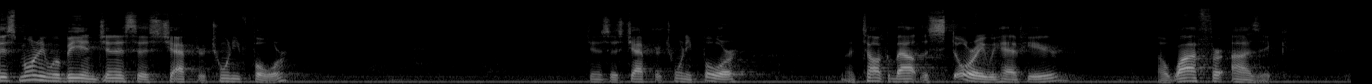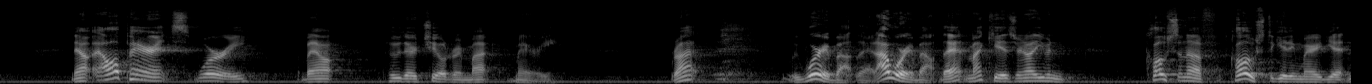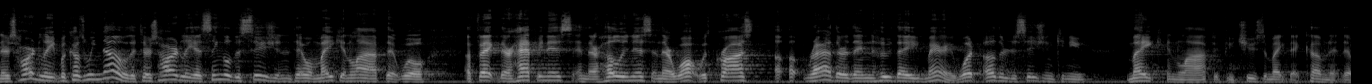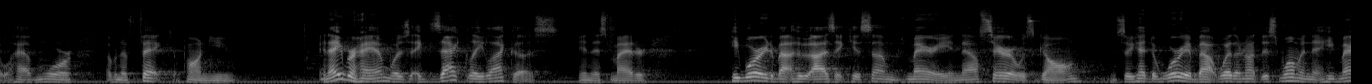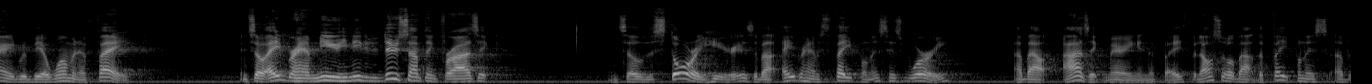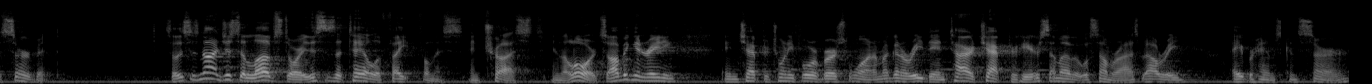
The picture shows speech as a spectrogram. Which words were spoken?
This morning we'll be in Genesis chapter 24. Genesis chapter 24. I'm going to talk about the story we have here a wife for Isaac. Now, all parents worry about who their children might marry, right? We worry about that. I worry about that. My kids are not even close enough, close to getting married yet. And there's hardly, because we know that there's hardly a single decision that they will make in life that will affect their happiness and their holiness and their walk with Christ uh, uh, rather than who they marry. What other decision can you make in life if you choose to make that covenant that will have more of an effect upon you? And Abraham was exactly like us in this matter. He worried about who Isaac, his son, would marry, and now Sarah was gone, and so he had to worry about whether or not this woman that he married would be a woman of faith. And so Abraham knew he needed to do something for Isaac. And so the story here is about Abraham's faithfulness, his worry about Isaac marrying in the faith, but also about the faithfulness of a servant. So this is not just a love story, this is a tale of faithfulness and trust in the Lord. So I'll begin reading in chapter 24, verse 1. I'm not going to read the entire chapter here, some of it will summarize, but I'll read Abraham's concern.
